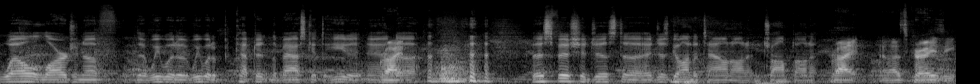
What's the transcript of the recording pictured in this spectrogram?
well large enough that we would have we would have kept it in the basket to eat it. And, Right. Uh, this fish had just uh, had just gone to town on it and chomped on it. Right, No, that's crazy.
